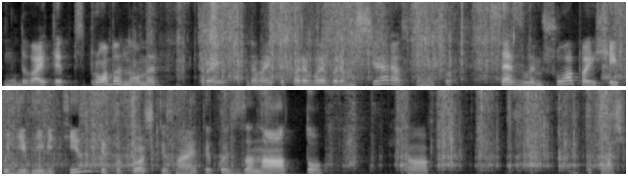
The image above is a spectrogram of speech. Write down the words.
Тому давайте спроба номер 3. Давайте перевиберемо ще раз, тому що все з лимшопа і ще й подібні відтінки, то трошки, знаєте, якось занадто. Так. Це краще.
